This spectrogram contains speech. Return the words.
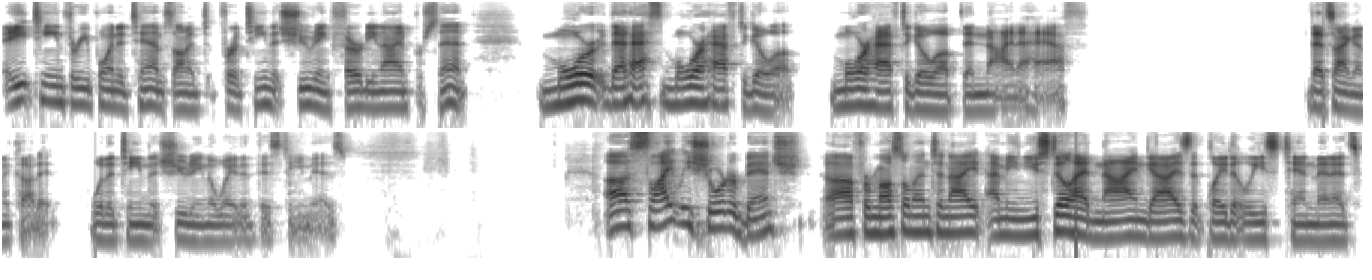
18 three point attempts on it for a team that's shooting 39%. More that has more have to go up. More have to go up than nine and a half. That's not going to cut it with a team that's shooting the way that this team is. A slightly shorter bench uh, for Musselman tonight. I mean, you still had nine guys that played at least 10 minutes,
